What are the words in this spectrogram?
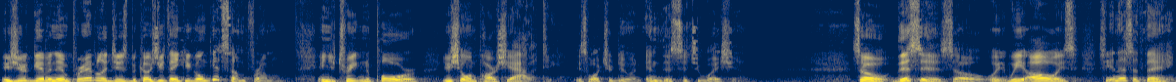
is you're giving them privileges because you think you're going to get something from them. And you're treating the poor, you're showing partiality, is what you're doing in this situation. So this is, so we, we always, see, and that's the thing.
